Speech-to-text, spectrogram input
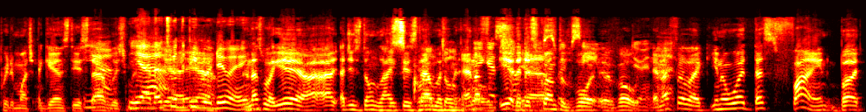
pretty much against the establishment. Yeah, that's what the people yeah. are doing. And that's what, like, yeah, I, I just don't like the establishment. And I, votes. yeah, the Biggest disgruntled votes we've vo- uh, vote. doing And I feel like, you know what, that's fine, but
